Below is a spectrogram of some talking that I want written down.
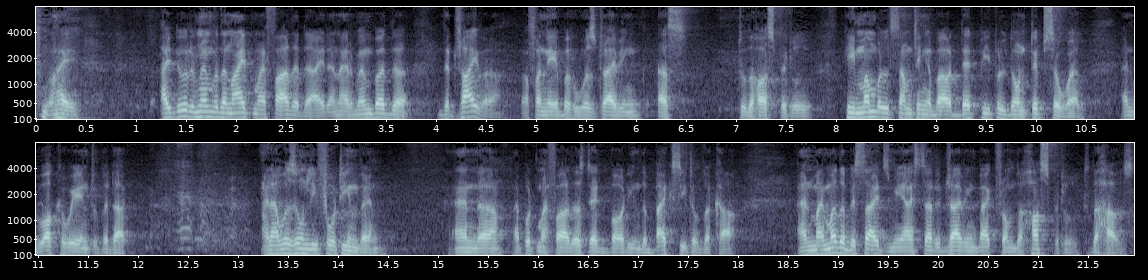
I, I do remember the night my father died, and I remember the, the driver of a neighbor who was driving us to the hospital. He mumbled something about dead people don't tip so well and walk away into the dark. And I was only 14 then, and uh, I put my father's dead body in the back seat of the car. And my mother besides me, I started driving back from the hospital to the house.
